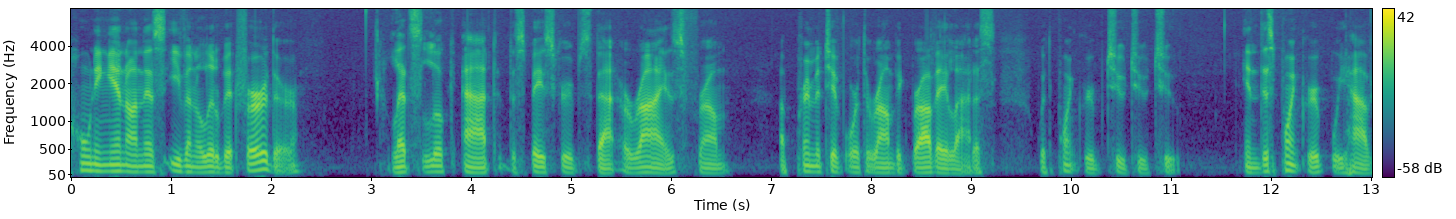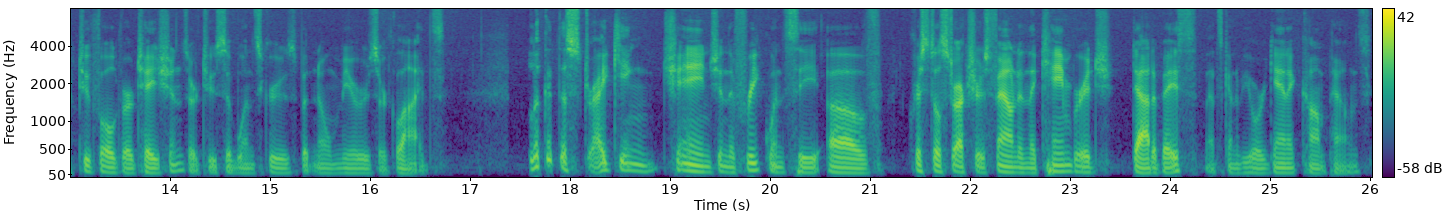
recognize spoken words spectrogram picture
honing in on this even a little bit further, let's look at the space groups that arise from a primitive orthorhombic Bravais lattice with point group 222. In this point group, we have twofold rotations or two sub 1 screws, but no mirrors or glides. Look at the striking change in the frequency of crystal structures found in the Cambridge database, that's going to be organic compounds,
